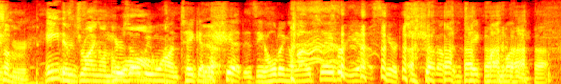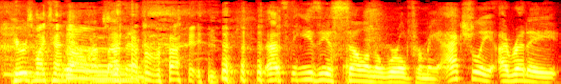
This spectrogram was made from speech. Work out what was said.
awesome. Paint is Here's- drawing on the here's wall. Here's Obi Wan taking a shit. Is he holding a lightsaber? yes. Here, shut up and take my money. Here's my ten I'm, dollars. I'm in. That's the easiest sell in the world for me. Actually, I read a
